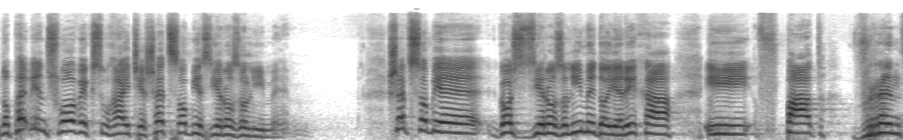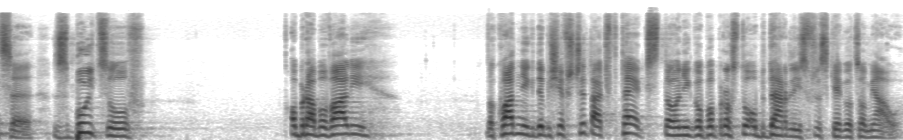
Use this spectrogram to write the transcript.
no pewien człowiek, słuchajcie, szedł sobie z Jerozolimy. Szedł sobie gość z Jerozolimy do Jericha i wpadł w ręce zbójców. Obrabowali. Dokładnie, gdyby się wczytać w tekst, to oni go po prostu obdarli z wszystkiego, co miał.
